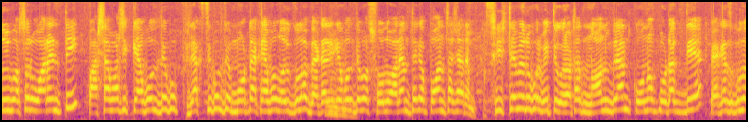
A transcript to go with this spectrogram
দুই বছর ওয়ারেন্টি পাশাপাশি কেবল দেবো ফ্লেক্সিবল যে মোটা কেবল ওইগুলো ব্যাটারি কেবল দেবো ষোলো আর এম থেকে পঞ্চাশ আর এম সিস্টেমের উপর ভিত্তি করে অর্থাৎ নন ব্র্যান্ড কোনো প্রোডাক্ট দিয়ে প্যাকেজগুলো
